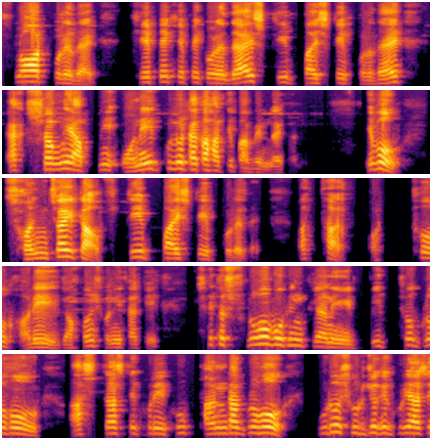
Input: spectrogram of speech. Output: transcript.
স্লট করে দেয়। খেপে খেপে করে দেয় স্টেপ বাই স্টেপ করে দেয়। একসঙ্গে আপনি অনেকগুলো টাকা হাতে পাবেন না এখানে। এবং সঞ্চয়টাও স্টেপ বাই স্টেপ করে দেয়। অর্থাৎ অর্থ ঘরে যখন শনি থাকে, সে তো স্লো মুভিং প্ল্যানেট বৃদ্ধ গ্রহ, আস্তে আস্তে ঘুরে, খুব ঠান্ডা গ্রহ, পুরো সূর্যকে ঘুরে আসে,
